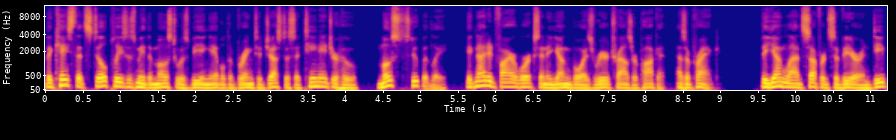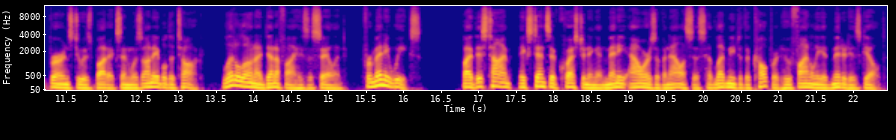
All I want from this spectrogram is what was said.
The case that still pleases me the most was being able to bring to justice a teenager who, most stupidly, ignited fireworks in a young boy's rear trouser pocket, as a prank. The young lad suffered severe and deep burns to his buttocks and was unable to talk, let alone identify his assailant, for many weeks. By this time, extensive questioning and many hours of analysis had led me to the culprit who finally admitted his guilt.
